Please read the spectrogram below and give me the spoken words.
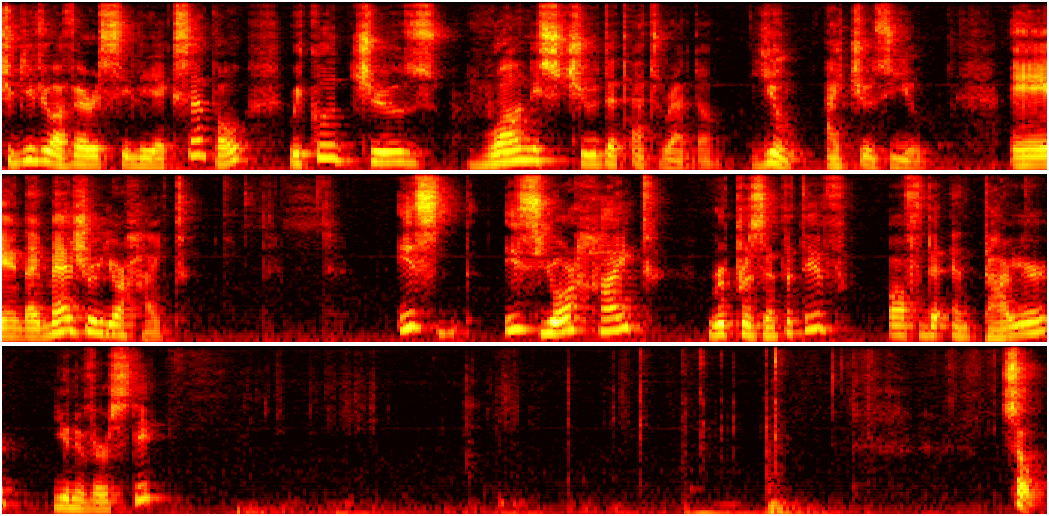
To give you a very silly example, we could choose one student at random. You, I choose you. And I measure your height. Is, is your height representative of the entire university? So,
